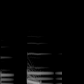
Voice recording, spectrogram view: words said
you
